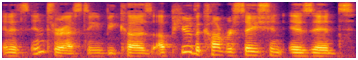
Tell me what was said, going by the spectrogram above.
and it's interesting because up here the conversation isn't,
